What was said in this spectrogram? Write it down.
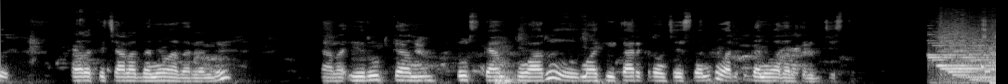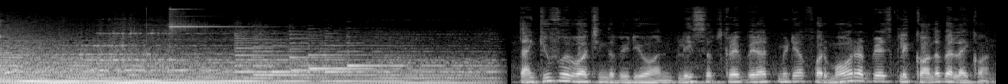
వారికి చాలా ధన్యవాదాలండి చాలా ఈ రూట్ క్యాంప్ రూట్స్ క్యాంప్ వారు మాకు ఈ కార్యక్రమం చేసినందుకు వారికి ధన్యవాదాలు తెలియజేస్తాం Thank you for watching the video and please subscribe Virat Media for more updates click on the bell icon.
